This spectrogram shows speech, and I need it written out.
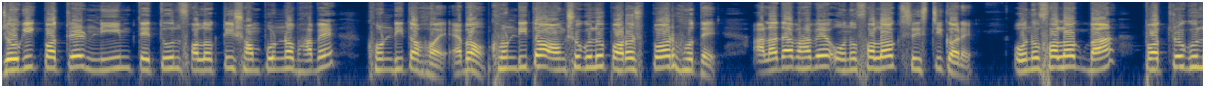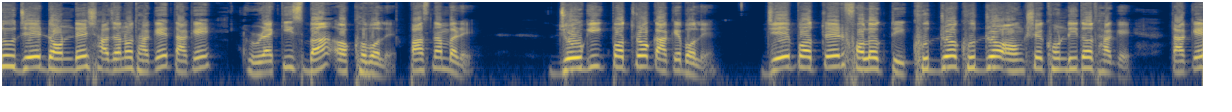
যৌগিক পত্রের নিম, তেঁতুল ফলকটি সম্পূর্ণভাবে খণ্ডিত হয় এবং খণ্ডিত অংশগুলো পরস্পর হতে আলাদাভাবে অনুফলক সৃষ্টি করে। অনুফলক বা পত্রগুলো যে দণ্ডে সাজানো থাকে তাকে র্যাকিস বা অক্ষ বলে। পাঁচ নম্বরে যৌগিক পত্র কাকে বলে? যে পত্রের ফলকটি ক্ষুদ্র ক্ষুদ্র অংশে খণ্ডিত থাকে, তাকে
